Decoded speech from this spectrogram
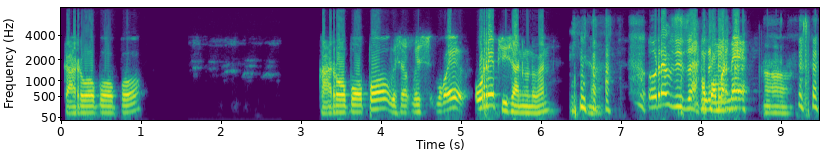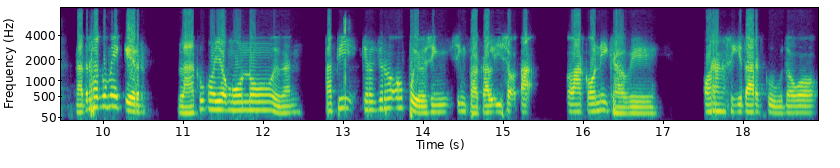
karo apa-apa karo apa-apa wis wis pokoke urip sisan ngono kan urip sih sana apa meneh heeh. nah terus aku mikir lah aku koyo ngono ya kan tapi kira-kira apa ya sing sing bakal iso tak lakoni gawe orang sekitarku utawa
